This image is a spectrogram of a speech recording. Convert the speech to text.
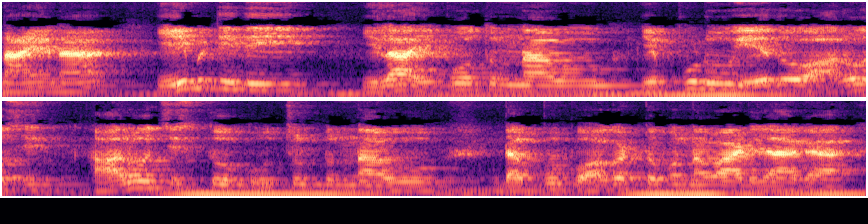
నాయన ఏమిటిది? ఇలా అయిపోతున్నావు? ఎప్పుడు ఏదో ఆలోచి ఆలోచిస్తూ కూర్చుంటున్నావు. డబ్బు పోగొట్టుకున్నవాడిలాగా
